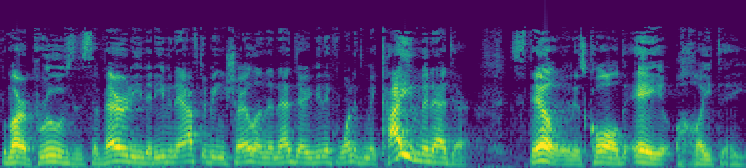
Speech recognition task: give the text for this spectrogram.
Gemara proves the severity that even after being shayla in the neder, even if one is mekayim the neder, still it is called a chayte.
